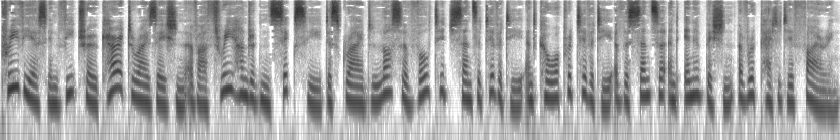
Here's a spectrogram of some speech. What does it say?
Previous in vitro characterization of R306C described loss of voltage sensitivity and cooperativity of the sensor and inhibition of repetitive firing.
